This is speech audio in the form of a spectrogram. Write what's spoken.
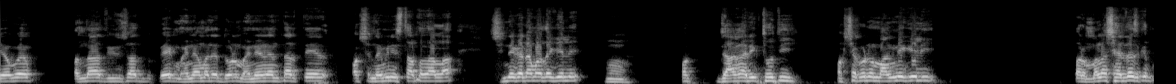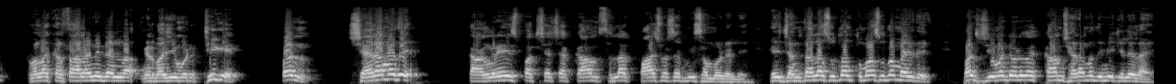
योग पंधरा दिवसात एक महिन्यामध्ये दोन महिन्यानंतर ते पक्ष नवीन स्थापना झाला. शिंदे गटामध्ये गेले. जागा रिक्त होती. पक्षाकडून मागणी केली. पण मला शायदच मला करता आला नाही त्यांना गटबाजीमुळे. ठीक आहे. पण शहरामध्ये काँग्रेस पक्षाच्या काम सलग पाच वर्ष मी सांभाळलेले. हे जनताला सुद्धा तुम्हाला सुद्धा माहिती आहे. पक्ष जीवन ठेवण्याचं काम शहरामध्ये मी केलेलं आहे.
